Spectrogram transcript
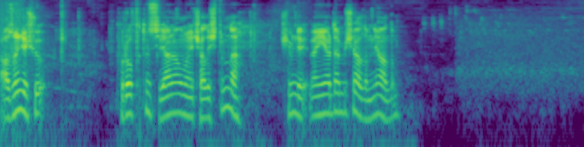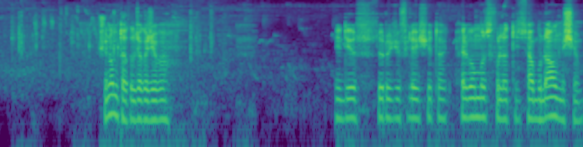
Az önce şu Profit'in silahını almaya çalıştım da. Şimdi ben yerden bir şey aldım. Ne aldım? Şuna mı takılacak acaba? Ne diyor? Susturucu flaşı tak. El bombası fırlatıcı. Ha bunu almışım.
